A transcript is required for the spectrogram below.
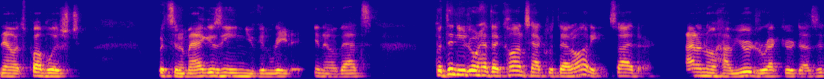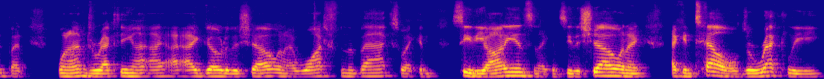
now it's published. It's in a magazine you can read it. You know that's but then you don't have that contact with that audience either. I don't know how your director does it but when i'm directing i i, I go to the show and i watch from the back so i can see the audience and i can see the show and i i can tell directly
